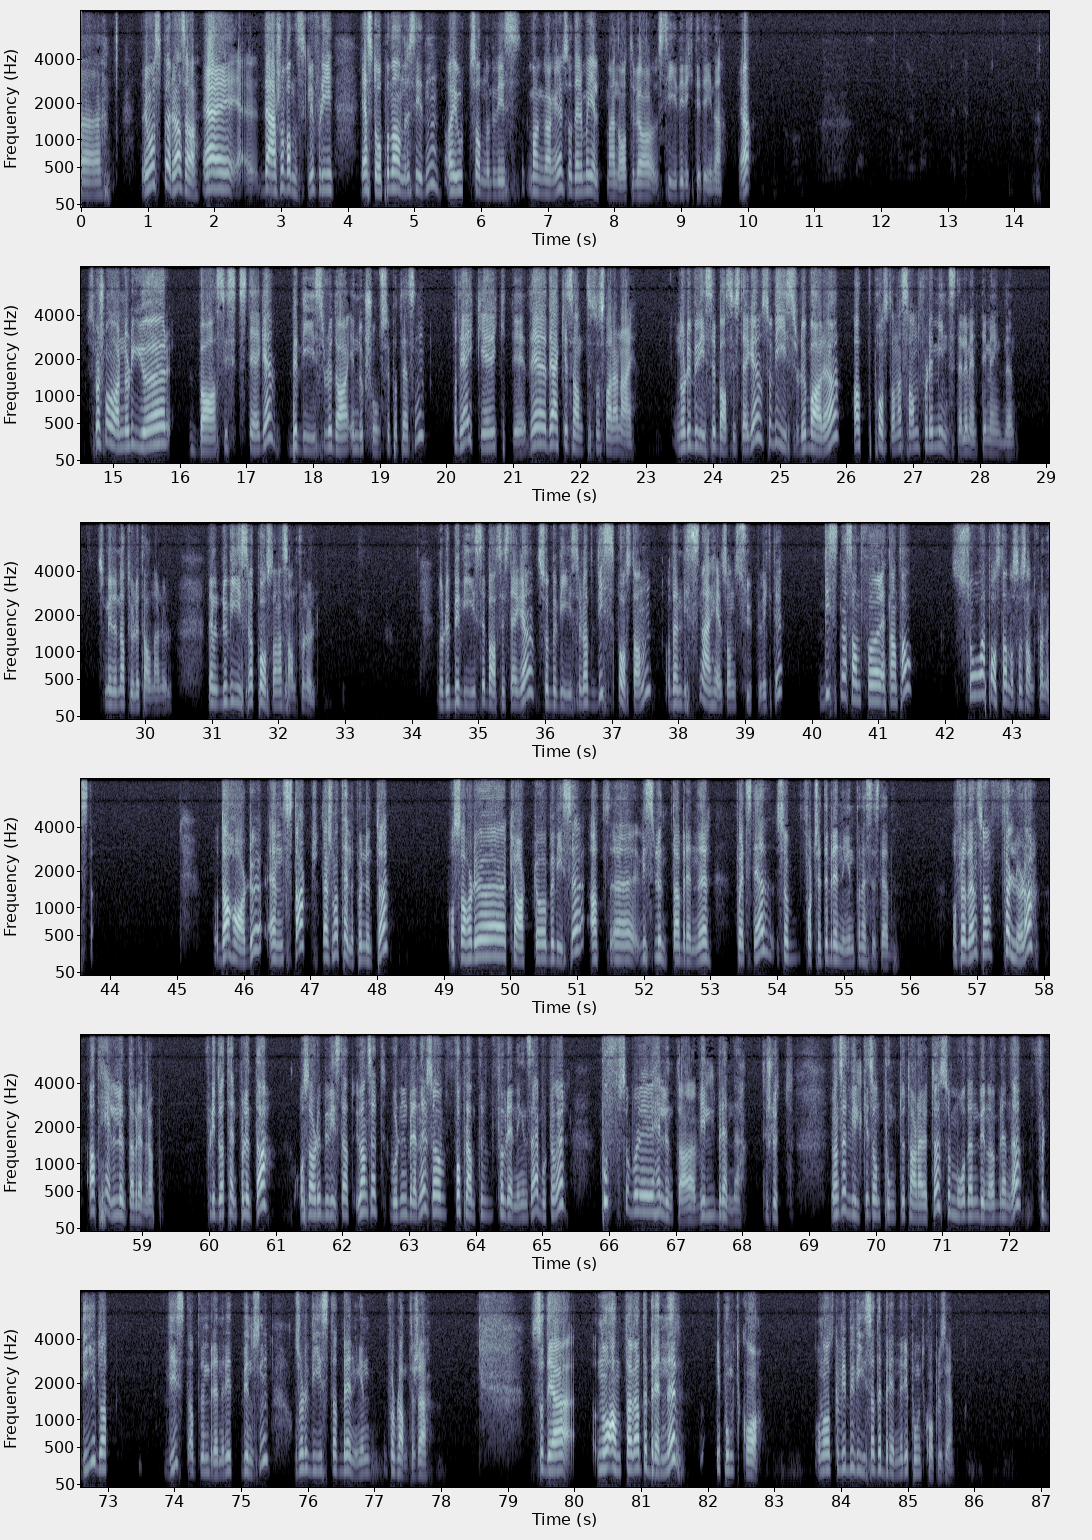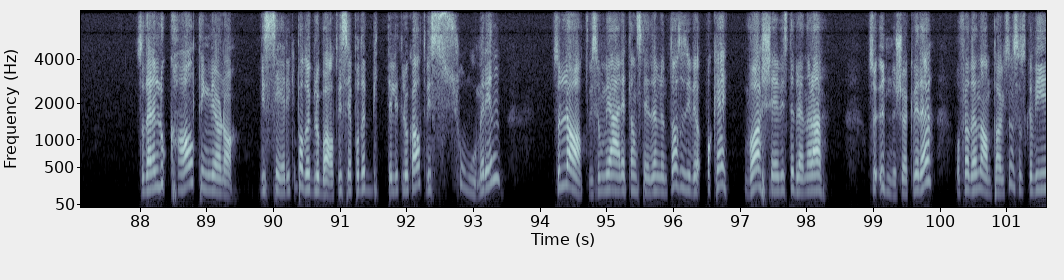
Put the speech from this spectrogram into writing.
Dere må spørre, altså. Jeg, det er så vanskelig fordi jeg står på den andre siden og har gjort sånne bevis mange ganger, så dere må hjelpe meg nå til å si de riktige tingene. Ja? Spørsmålet var når du gjør basissteget, beviser du da induksjonshypotesen? Og det er ikke riktig. Det, det er ikke sant, så svaret er nei. Når du beviser basissteget, så viser du bare at påstanden er sann for det minste elementet i mengden din. Som i det naturlige tallene er null. Du viser at påstanden er sann for null. Når du beviser basissteget, så beviser du at hvis påstanden, og den vissen er helt sånn superviktig Hvis den er sann for et eller annet tall, så er påstanden også sann for det neste. Og Da har du en start. Det er som å tenne på en lunte. Og så har du klart å bevise at eh, hvis lunta brenner på et sted, så fortsetter brenningen på neste sted. Og fra den så følger det at hele lunta brenner opp. Fordi du har tent på lunta, og så har du bevist at uansett hvor den brenner, så forplanter forbrenningen seg bortover. Poff, så blir hele lunta vil brenne til slutt. Uansett hvilket sånt punkt du tar der ute, så må den begynne å brenne. Fordi du har vist at den brenner i begynnelsen, og så har du vist at brenningen forplanter seg. Så det, nå antar vi at det brenner i punkt K. Og nå skal vi bevise at det brenner i punkt K pluss 1. Så det er en lokal ting vi gjør nå. Vi ser ikke på det globalt. Vi ser på det bitte litt lokalt. Vi zoomer inn. Så later vi som vi er et eller annet sted i den lunta. Så sier vi OK, hva skjer hvis det brenner der? Så undersøker vi det. Og fra den antakelsen skal vi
